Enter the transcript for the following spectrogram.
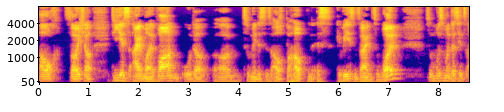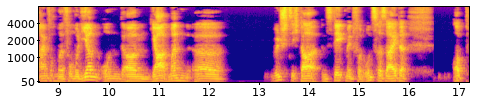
auch solcher, die es einmal waren oder ähm, zumindest auch behaupten, es gewesen sein zu wollen. So muss man das jetzt einfach mal formulieren. Und ähm, ja, man äh, wünscht sich da ein Statement von unserer Seite, ob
